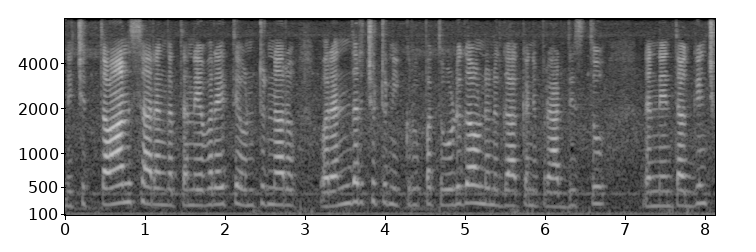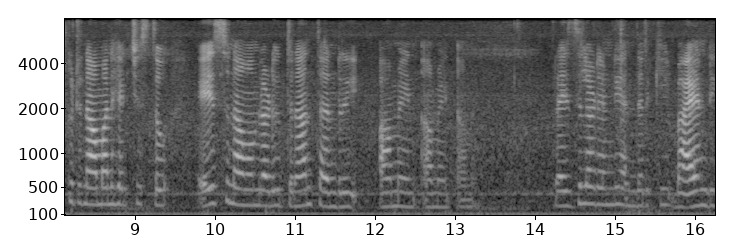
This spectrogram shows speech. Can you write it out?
నీ చిత్తానుసారంగా తను ఎవరైతే ఉంటున్నారో వారందరి చుట్టూ నీ కృప తోడుగా ఉండును గాకని ప్రార్థిస్తూ నన్ను నేను తగ్గించుకుంటూ నామాన్ని హెచ్చిస్తూ ఏసు నామంలో అడుగుతున్నాను తండ్రి. ఆమెన్ ఆమెన్ ఆమెన్. ప్రైజ్లాడండి అందరికీ. బాయ్ అండి.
